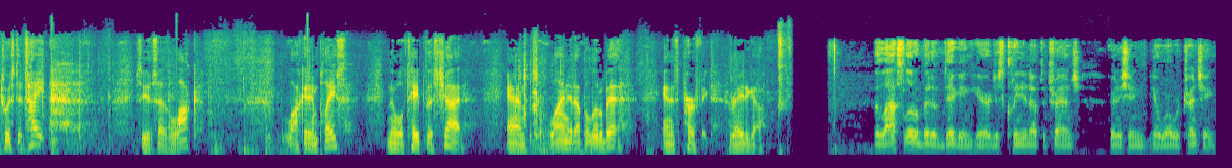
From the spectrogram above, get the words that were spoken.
twist it tight. See it says lock. Lock it in place, and then we'll tape this shut and line it up a little bit and it's perfect, ready to go. The last little bit of digging here, just cleaning up the trench, finishing you know where we're trenching.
